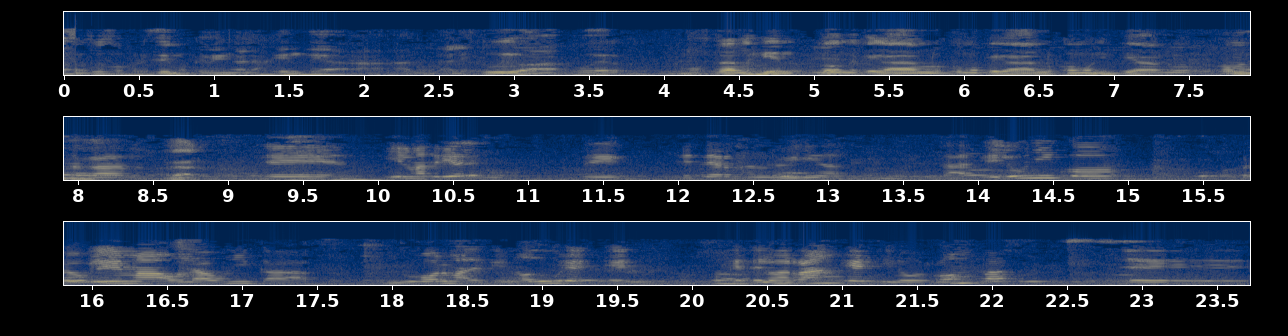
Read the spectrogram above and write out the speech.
Nosotros ofrecemos que venga la gente a- a- al estudio a poder mostrarles bien dónde pegarlos, cómo pegarlos, cómo limpiarlos, Cómo sacarlos. Claro. Eh, y el material es de eterna durabilidad. O sea, el único problema o la única forma de que no dure es que, que te lo arranques y lo rompas eh,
